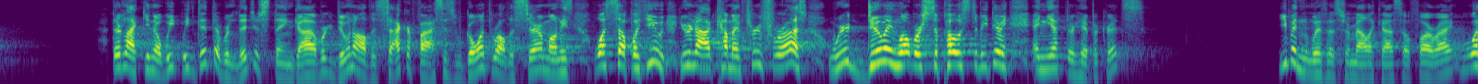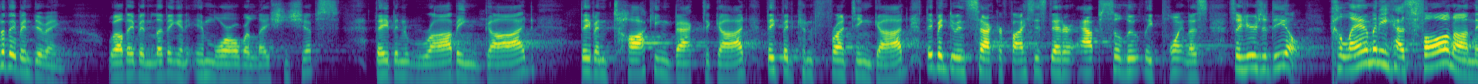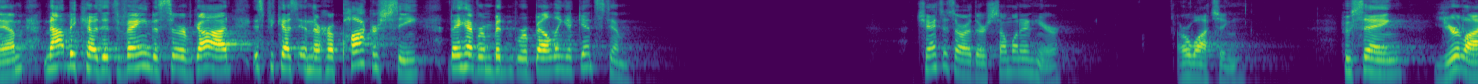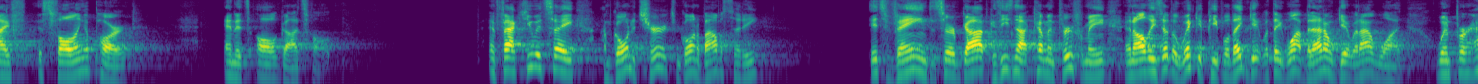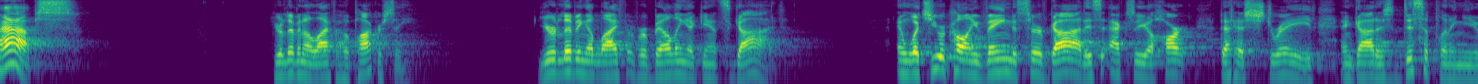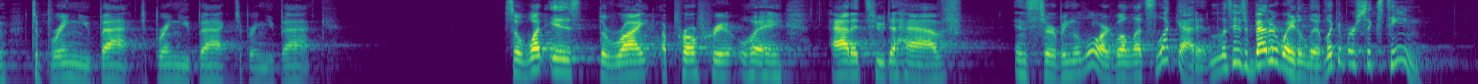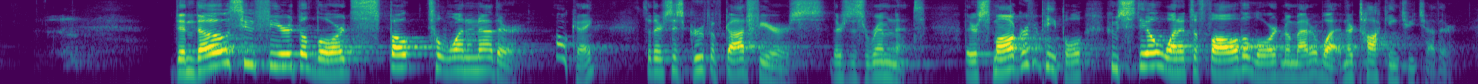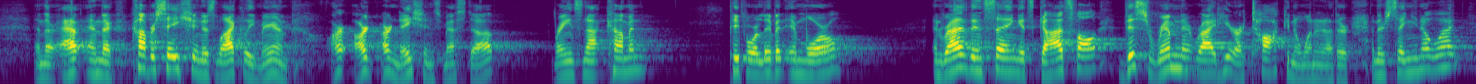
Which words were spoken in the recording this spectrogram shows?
They're like, you know, we, we did the religious thing, God. We're doing all the sacrifices. We're going through all the ceremonies. What's up with you? You're not coming through for us. We're doing what we're supposed to be doing. And yet they're hypocrites. You've been with us from Malachi so far, right? What have they been doing? Well, they've been living in immoral relationships. They've been robbing God. They've been talking back to God. They've been confronting God. They've been doing sacrifices that are absolutely pointless. So here's the deal calamity has fallen on them, not because it's vain to serve God, it's because in their hypocrisy, they have been rebelling against Him. Chances are there's someone in here or watching who's saying, Your life is falling apart and it's all God's fault. In fact, you would say, I'm going to church, I'm going to Bible study. It's vain to serve God because He's not coming through for me, and all these other wicked people, they get what they want, but I don't get what I want. When perhaps you're living a life of hypocrisy, you're living a life of rebelling against God. And what you are calling vain to serve God is actually a heart that has strayed, and God is disciplining you to bring you back, to bring you back, to bring you back. So, what is the right, appropriate way, attitude to have in serving the Lord? Well, let's look at it. Here's a better way to live. Look at verse 16. Then those who feared the Lord spoke to one another. Okay, so there's this group of God-fearers, there's this remnant. There's a small group of people who still wanted to follow the Lord no matter what, and they're talking to each other. And, and the conversation is likely, man, our, our, our nation's messed up. Rain's not coming. People are living immoral. And rather than saying it's God's fault, this remnant right here are talking to one another and they're saying, you know what?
